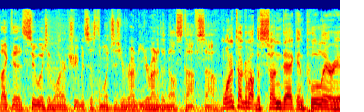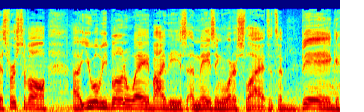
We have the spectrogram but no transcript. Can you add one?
like the sewage and water treatment system, which is your run, your run of the mill stuff. So I want to talk about the sun deck and pool areas. First of all, uh, you will be blown away by these amazing water slides. It's a big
